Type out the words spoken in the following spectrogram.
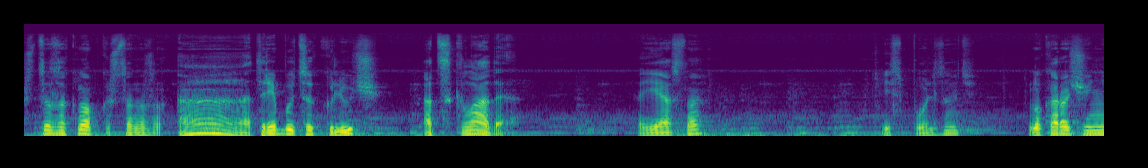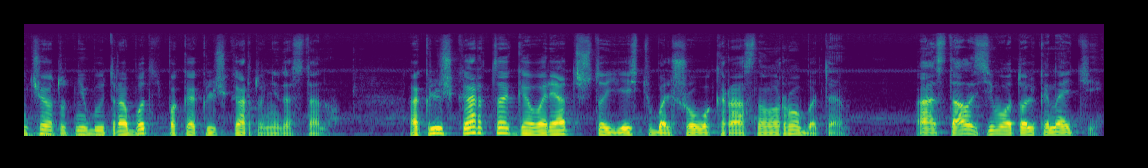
Что за кнопка, что нужно? А, требуется ключ от склада. Ясно. Использовать. Ну, короче, ничего тут не будет работать, пока ключ-карту не достану. А ключ-карта, говорят, что есть у большого красного робота. А осталось его только найти.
